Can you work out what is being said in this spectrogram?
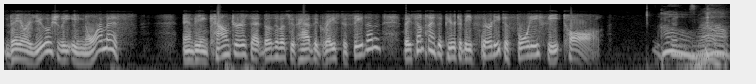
they are usually enormous and the encounters that those of us who've had the grace to see them, they sometimes appear to be 30 to 40 feet tall. Oh, wow.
